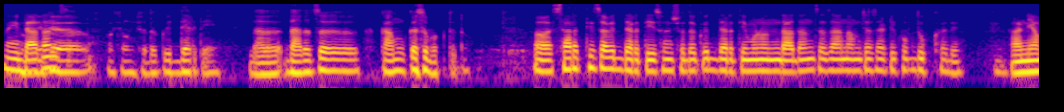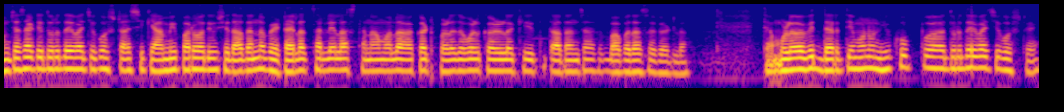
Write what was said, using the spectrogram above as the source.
नाही एक संशोधक विद्यार्थी आहे. दादा दादाचं काम कसं बघतो तू? सारथीचा विद्यार्थी संशोधक विद्यार्थी म्हणून दादांचं जाणं आमच्यासाठी खूप दुःखद आहे. आणि आमच्यासाठी दुर्दैवाची गोष्ट अशी की आम्ही परवा दिवशी दादांना भेटायला चाललेलं असताना आम्हाला कटफळजवळ कळलं की दादांच्या बाबत असं घडलं. त्यामुळं विद्यार्थी म्हणून ही खूप दुर्दैवाची गोष्ट आहे.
